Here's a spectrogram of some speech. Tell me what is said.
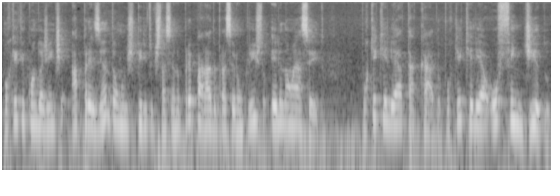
Por que, que quando a gente apresenta um espírito que está sendo preparado para ser um Cristo, ele não é aceito? Por que, que ele é atacado? Por que, que ele é ofendido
